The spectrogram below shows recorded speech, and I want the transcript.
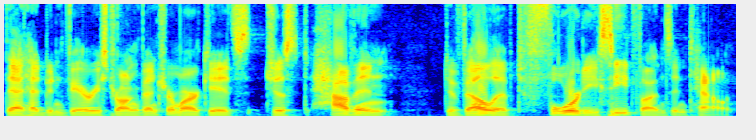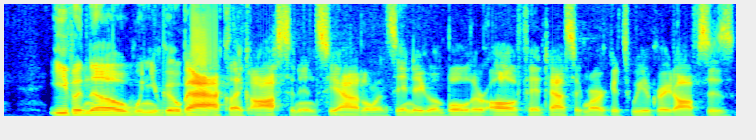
that had been very strong venture markets just haven't developed 40 seed funds in town. Even though when you go back, like Austin and Seattle and San Diego and Boulder, all fantastic markets, we have great offices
